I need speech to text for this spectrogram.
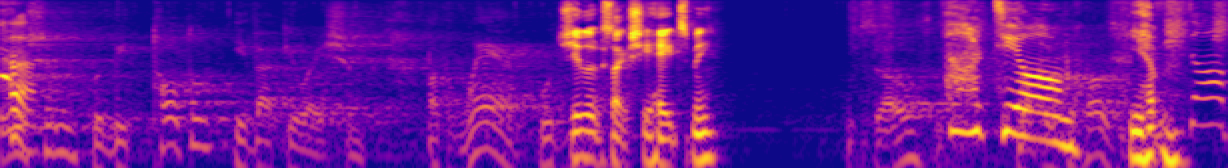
solution would be total evacuation. But where would She looks like she hates me. So, Artyom, Yep. stop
